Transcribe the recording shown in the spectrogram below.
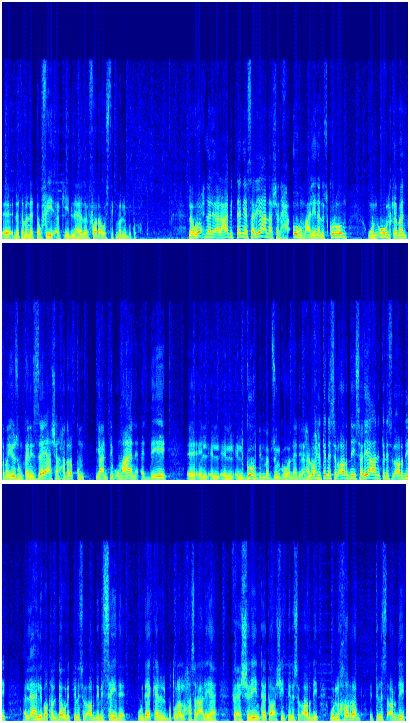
آه، نتمنى التوفيق أكيد لهذا الفرع واستكمال البطولات. لو رحنا للألعاب الثانية سريعا عشان حقهم علينا نذكرهم ونقول كمان تميزهم كان إزاي عشان حضراتكم يعني تبقوا معانا قد إيه الجهد المبذول جوه النادي الأهلي. هنروح للتنس الأرضي سريعا التنس الأرضي. الأهلي بطل دوري التنس الأرضي للسيدات وده كان البطولة اللي حصل عليها في 2023 تنس الأرضي واللي خرج التنس الأرضي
